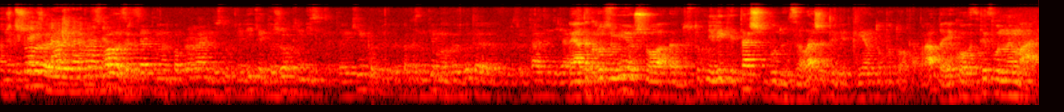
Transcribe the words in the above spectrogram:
Ну, Якщо е, загрозив. працювали з рецептами по програмі доступні ліки до жовтня місяця, то які показники могли бути в результаті діяльності? Я так розумію, що е, доступні ліки теж будуть залежати від клієнтопотока, правда? Якого типу немає.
